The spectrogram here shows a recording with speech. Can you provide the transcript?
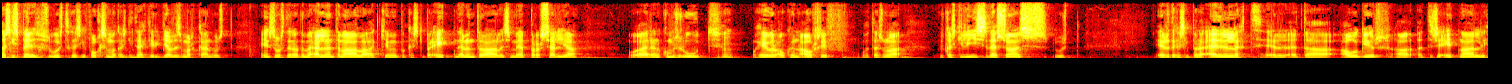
kannski spyrir þú veist, kannski fólk sem kannski þekkir í gjaldismarkaðin þú veist, eins og þetta með erlendan aðala það kemur kannski bara einn erlendan aðala sem er bara að selja og er hann að koma sér út og hefur ákveðin áhrif og þetta er svona, þú veist, kannski lýsi þessu aðeins, þú veist er þetta kannski bara eðlilegt? Er þetta ágjur að þetta sé einn aðali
